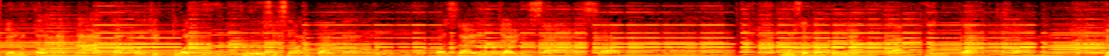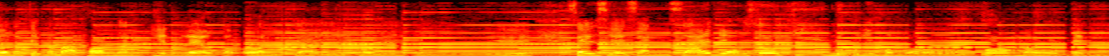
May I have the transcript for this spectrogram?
แต่ลูกโตนั้นหน้าก็บ่คิดทวนลูกครูสิสอนปานใดบ่ใส่ใจสาซ้ำ หมูสนำไปเล่นกลางคืนกลางคำเที่ยวน้ำเท็กน้ำบาคลองนั้นเห็นแล้วก็อ่อนใจพ่อแม่ใส่เสียสันสายเดียวโซ่ขี้ลูกผู้หญิงผมโอ้คลองเมาเป็นห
